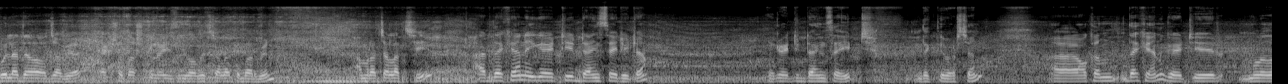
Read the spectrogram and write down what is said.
বলে দেওয়া যাবে, একশো দশ কিলো ইজিভাবে চালাতে পারবেন। আমরা চালাচ্ছি। আর দেখেন এই গাড়িটির ডাইন সাইড এটা। গাড়িটির ডাইন সাইড, দেখতে পাচ্ছেন। ওখান দেখেন গাড়িটির মূলত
